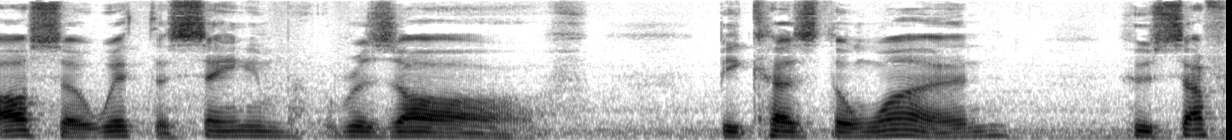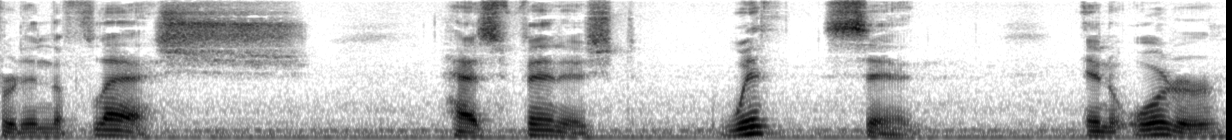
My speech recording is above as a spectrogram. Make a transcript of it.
also with the same resolve, because the one who suffered in the flesh has finished with sin in order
